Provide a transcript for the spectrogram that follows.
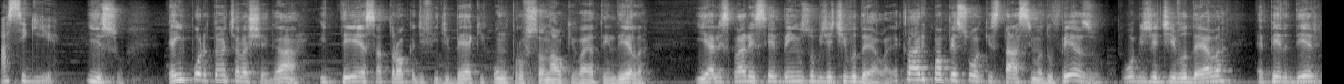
a seguir. Isso. É importante ela chegar e ter essa troca de feedback com o um profissional que vai atendê-la e ela esclarecer bem os objetivos dela. É claro que uma pessoa que está acima do peso, o objetivo dela é perder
